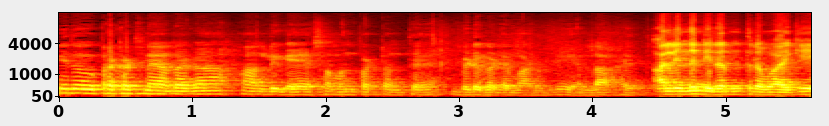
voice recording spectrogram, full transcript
ಇದು ಪ್ರಕಟಣೆ ಆದಾಗ ಅಲ್ಲಿಗೆ ಸಂಬಂಧಪಟ್ಟಂತೆ ಬಿಡುಗಡೆ ಮಾಡಿದ್ವಿ ಎಲ್ಲ ಆಯ್ತು. ಅಲ್ಲಿಂದ ನಿರಂತರವಾಗಿ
